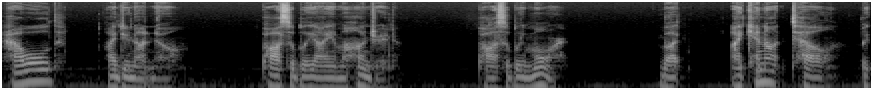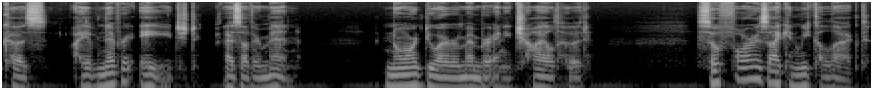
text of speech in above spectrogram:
How old? I do not know. Possibly I am a hundred, possibly more. But I cannot tell because I have never aged as other men, nor do I remember any childhood. So far as I can recollect,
